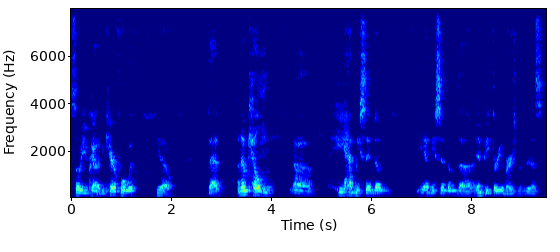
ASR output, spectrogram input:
So you've got to be careful with, you know, that. I know Kelton, uh, he had me send him, he had me send him the MP3 version of this,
